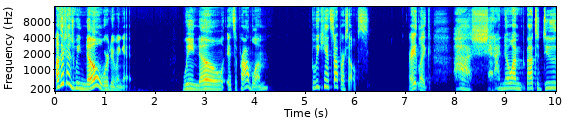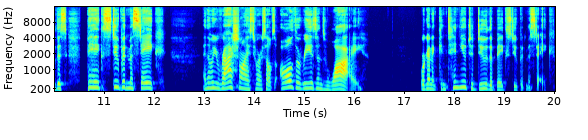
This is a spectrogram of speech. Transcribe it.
Other times we know we're doing it. We know it's a problem, but we can't stop ourselves. Right? Like, ah, shit, I know I'm about to do this big, stupid mistake. And then we rationalize to ourselves all the reasons why we're going to continue to do the big, stupid mistake.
